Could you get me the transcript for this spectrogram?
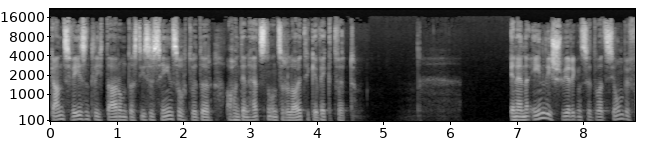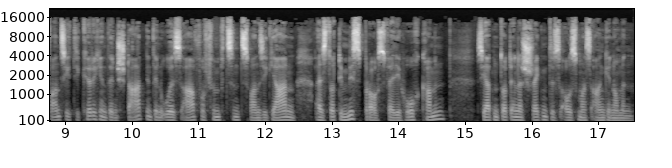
ganz wesentlich darum, dass diese Sehnsucht wieder auch in den Herzen unserer Leute geweckt wird. In einer ähnlich schwierigen Situation befand sich die Kirche in den Staaten in den USA vor 15, 20 Jahren, als dort die Missbrauchsfälle hochkamen. Sie hatten dort ein erschreckendes Ausmaß angenommen.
